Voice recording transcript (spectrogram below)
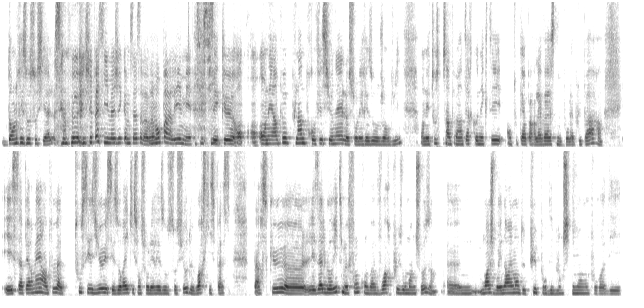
dans le réseau social. C'est un peu, je sais pas si imagé comme ça, ça va mmh. vraiment parler, mais c'est que on, est un peu plein de professionnels sur les réseaux aujourd'hui. On est tous un peu interconnectés, en tout cas par la VASN pour la plupart, et ça permet un peu à tous ces yeux et ces oreilles qui sont sur les réseaux sociaux de voir ce qui se passe. Parce que euh, les algorithmes font qu'on va voir plus ou moins de choses. Euh, moi, je vois énormément de pubs pour des blanchiments, pour euh, des,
